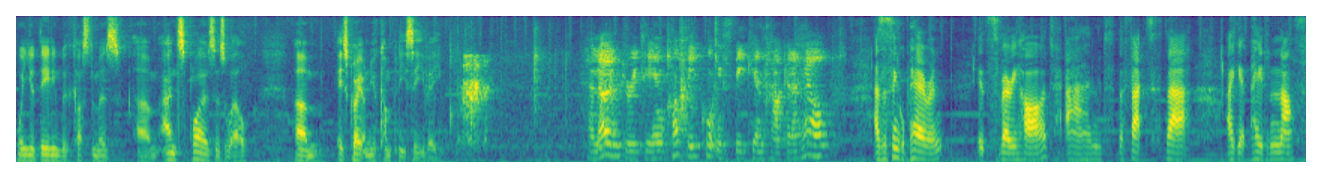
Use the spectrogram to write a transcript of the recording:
when you're dealing with customers um, and suppliers as well. Um, it's great on your company CV. Hello, Drew Tea and Coffee, Courtney speaking, how can I help? As a single parent, it's very hard and the fact that I get paid enough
